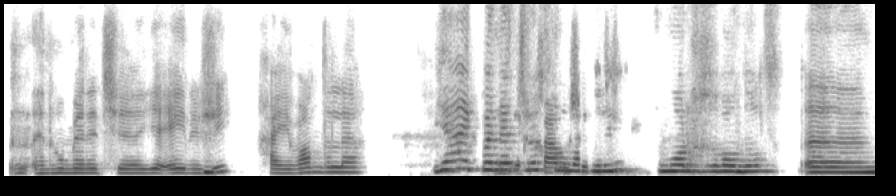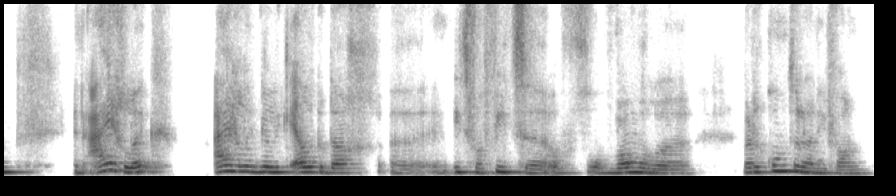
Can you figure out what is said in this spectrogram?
En hoe manage je je energie? Ga je wandelen? Ja, ik ben net terug van wandeling. Vanmorgen gewandeld. Ehm, en eigenlijk, eigenlijk wil ik elke dag eh, iets van fietsen of, of wandelen. Maar dat komt er dan niet van.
